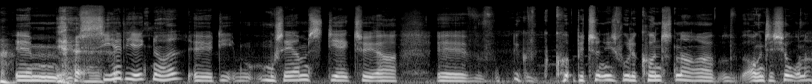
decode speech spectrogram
øhm, ja. Siger de ikke noget? Øh, de museumsdirektører, øh, betydningsfulde kunstnere, organisationer?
